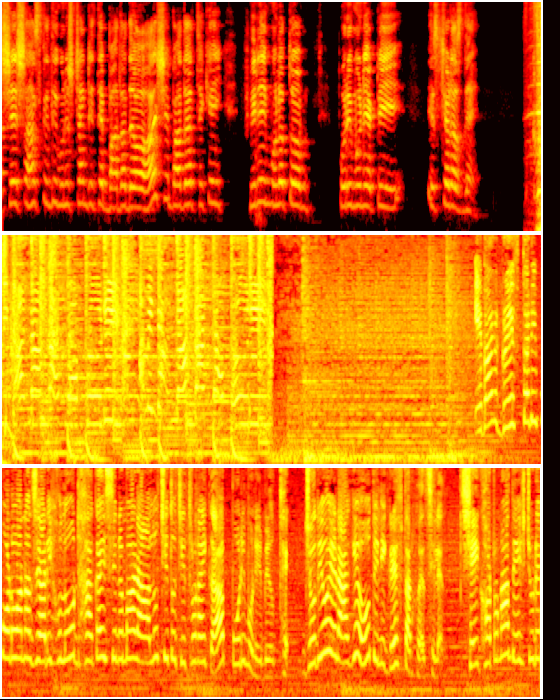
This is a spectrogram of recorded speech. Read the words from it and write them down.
সেই সাংস্কৃতিক অনুষ্ঠানটিতে বাধা দেওয়া হয়। সে বাধা থেকেই ফিরেই মূলত পরিমণি একটি স্ট্যাটাস দেয়। এবার গ্রেফতারি পরোয়ানা জারি হলো ঢাকাই সিনেমার আলোচিত চিত্রনায়িকা পরিমণির বিরুদ্ধে। যদিও এর আগেও তিনি গ্রেফতার হয়েছিলেন। সেই ঘটনা দেশ জুড়ে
